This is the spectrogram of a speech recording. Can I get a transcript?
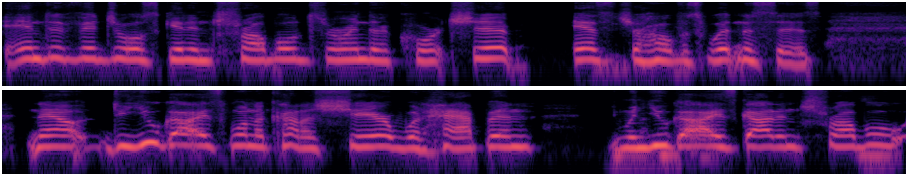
individuals get in trouble during their courtship as Jehovah's Witnesses. Now, do you guys want to kind of share what happened when you guys got in trouble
